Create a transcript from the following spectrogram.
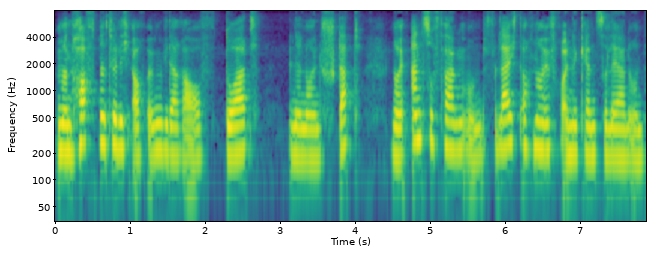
man hofft natürlich auch irgendwie darauf, dort in der neuen Stadt neu anzufangen und vielleicht auch neue Freunde kennenzulernen. Und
